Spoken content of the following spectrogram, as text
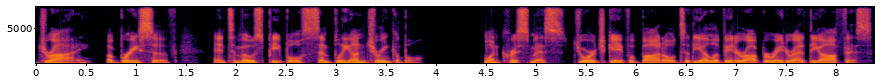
dry, abrasive, and to most people simply undrinkable. One Christmas, George gave a bottle to the elevator operator at the office.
